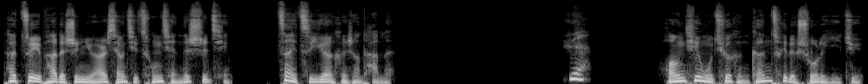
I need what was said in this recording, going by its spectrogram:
他最怕的是女儿想起从前的事情，再次怨恨上他们。怨。黄天武却很干脆的说了一句，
